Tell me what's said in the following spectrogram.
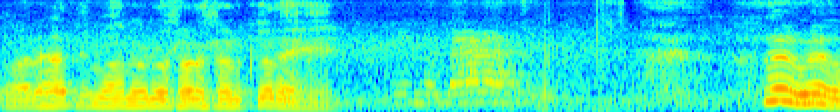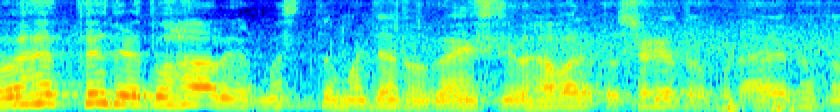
વરસાદ મારો સડસડ કરે છે એમાં દાણા છે હવે થઈ જાય તો સારું એક મસ્ત મજાનો ગાઈસ જે સવારે તો ચડ્યો તો પણ આવ્યો નહોતો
